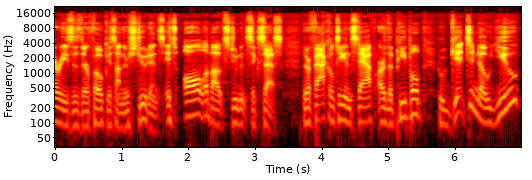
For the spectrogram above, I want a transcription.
is their focus on their students. It's all about student success. Their faculty and staff are the people who get to know you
